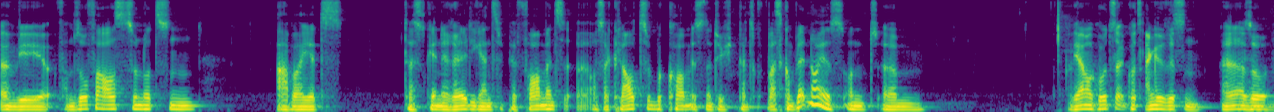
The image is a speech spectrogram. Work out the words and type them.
irgendwie vom Sofa aus zu nutzen, aber jetzt das generell die ganze Performance äh, aus der Cloud zu bekommen, ist natürlich ganz, was komplett Neues und ähm, wir haben mal kurz, kurz angerissen. ne? Also,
